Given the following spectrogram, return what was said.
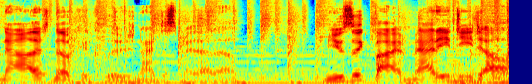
Nah, there's no conclusion. I just made that up. Music by Maddie D Dog.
